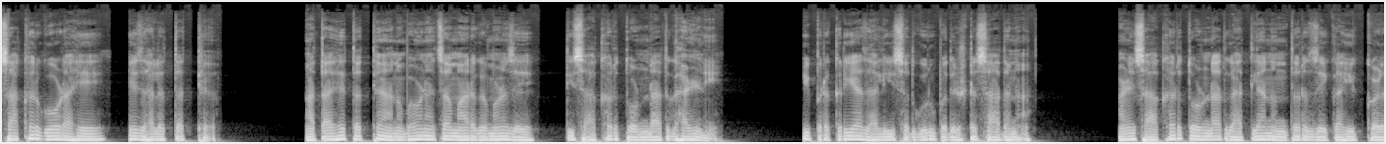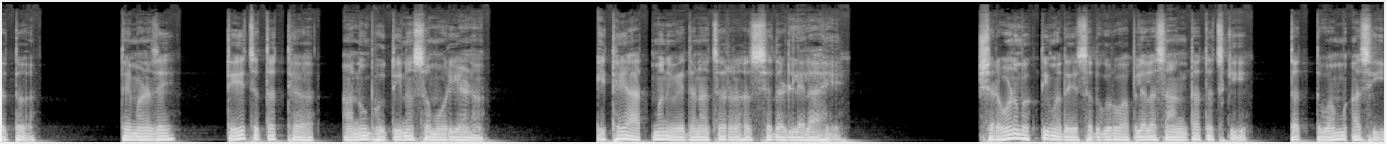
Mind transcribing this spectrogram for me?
साखर गोड आहे हे झालं तथ्य. आता हे तथ्य अनुभवण्याचा मार्ग म्हणजे ती साखर तोंडात घालणे. ही प्रक्रिया झाली सद्गुरुपदिष्ट साधना. आणि साखर तोंडात घातल्यानंतर जे काही कळतं ते म्हणजे तेच तथ्य अनुभूतीनं समोर येणं. इथे आत्मनिवेदनाचं रहस्य दडलेलं आहे. श्रवणभक्तीमध्ये सद्गुरू आपल्याला सांगतातच की तत्वम असी.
